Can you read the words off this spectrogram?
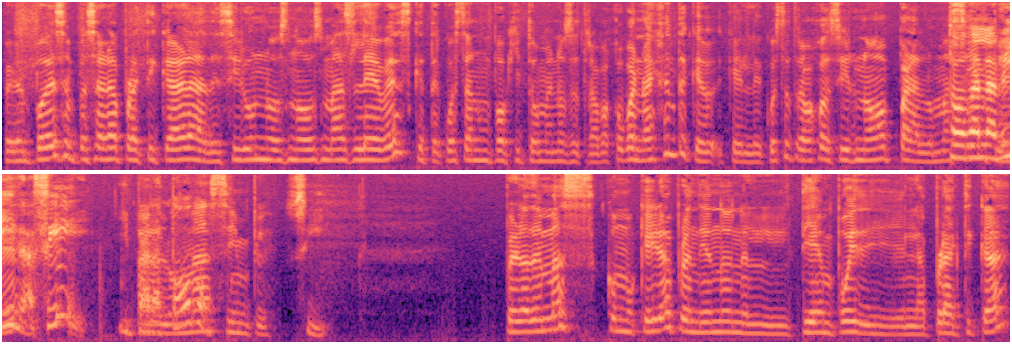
Pero puedes empezar a practicar a decir unos nos más leves que te cuestan un poquito menos de trabajo. Bueno, hay gente que, le cuesta trabajo decir no para lo más Toda simple. la vida, sí. Y para, lo más simple. Sí. Pero además, como que ir aprendiendo en el tiempo y en la práctica,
